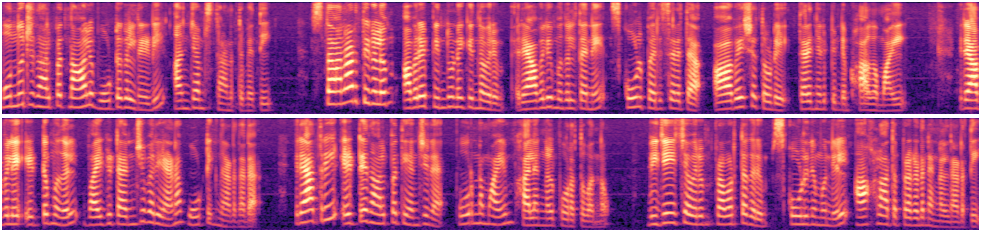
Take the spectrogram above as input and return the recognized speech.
മുന്നൂറ്റി നാൽപ്പത്തിനാല് വോട്ടുകൾ നേടി അഞ്ചാം സ്ഥാനത്തുമെത്തി. സ്ഥാനാർത്ഥികളും അവരെ പിന്തുണയ്ക്കുന്നവരും രാവിലെ മുതൽ തന്നെ സ്കൂൾ പരിസരത്ത് ആവേശത്തോടെ തെരഞ്ഞെടുപ്പിന്റെ ഭാഗമായി. രാവിലെ എട്ട് മുതൽ വൈകിട്ട് അഞ്ച് വരെയാണ് വോട്ടിംഗ് നടന്നത്. രാത്രി എട്ട് നാൽപ്പത്തിയഞ്ചിന് പൂർണമായും ഫലങ്ങൾ പുറത്തുവന്നു. വിജയിച്ചവരും പ്രവർത്തകരും സ്കൂളിന് മുന്നിൽ ആഹ്ലാദ പ്രകടനങ്ങൾ നടത്തി.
